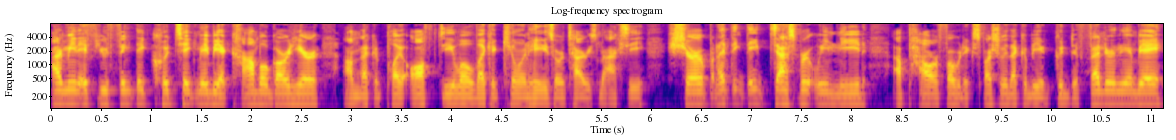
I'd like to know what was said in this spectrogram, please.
I mean, if you think they could take maybe a combo guard here um, that could play off D'Lo like a Killian Hayes or Tyrese Maxey, sure. But I think they desperately need a power forward, especially that could be a good defender in the NBA.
